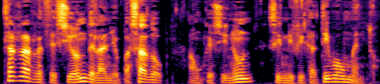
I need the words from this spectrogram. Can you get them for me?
tras la recesión del año pasado, aunque sin un significativo aumento.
